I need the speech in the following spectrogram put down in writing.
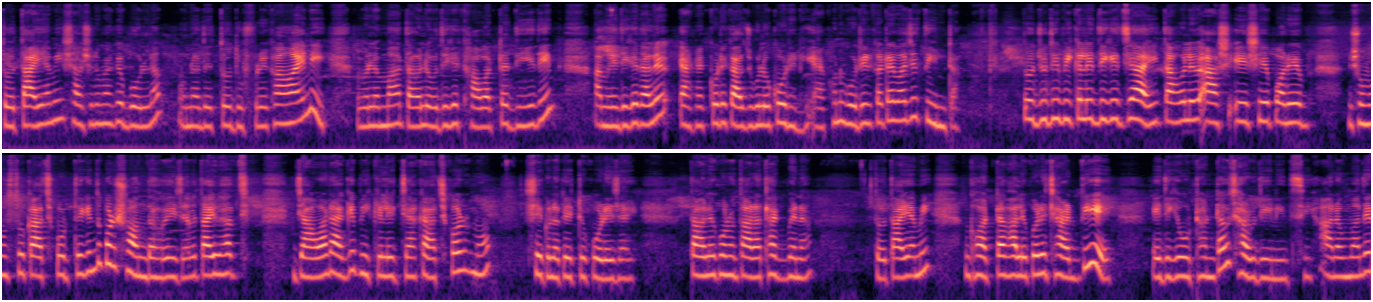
তো তাই আমি শাশুড়িমাকে বললাম, ওনাদের তো দুপুরে খাওয়া হয়নি। আমি বললাম, মা, তাহলে ওদিকে খাবারটা দিয়ে দিন। আমি এদিকে তাহলে এক এক করে কাজগুলো করে নিই। এখন ঘড়ির কাটায় বাজে তিনটা। তো যদি বিকালের দিকে যাই, তাহলে আস, এসে পরে সমস্ত কাজ করতে কিন্তু পরে সন্ধ্যা হয়ে যাবে। তাই ভাবছি যাওয়ার আগে বিকেলের যা কাজকর্ম সেগুলোকে একটু করে যাই। তাহলে কোনো তাড়া থাকবে না। তো তাই আমি ঘরটা ভালো করে ছাড় দিয়ে এদিকে উঠানটাও ছাড় দিয়ে নিচ্ছি। আর আমাদের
